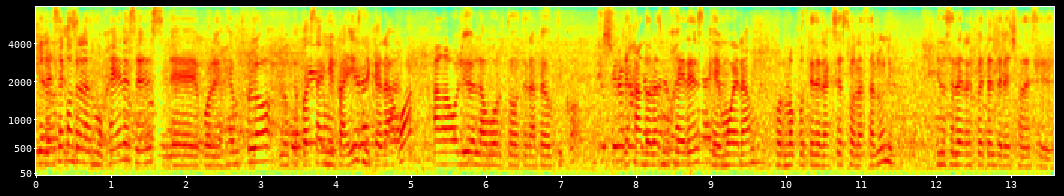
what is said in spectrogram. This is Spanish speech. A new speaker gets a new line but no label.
Violencia contra las mujeres es, eh, por ejemplo, lo que pasa en mi país, Nicaragua. Han abolido el aborto terapéutico, dejando a las mujeres que mueran por no tener acceso a la salud y no se les respeta el derecho a decidir.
